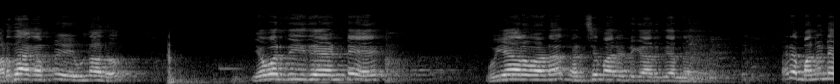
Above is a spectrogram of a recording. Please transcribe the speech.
పరదా కప్పి ఉన్నారు. ఎవరిది ఇది అంటే ఉయ్యాలవాడ నరసింహారెడ్డి గారిది అన్నారు. అరే మొన్ననే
